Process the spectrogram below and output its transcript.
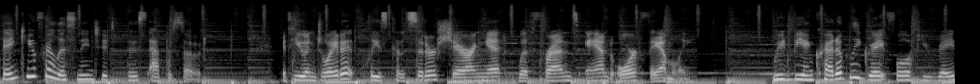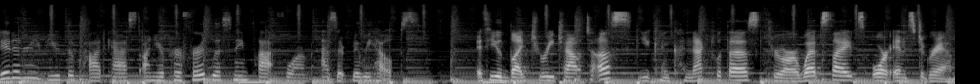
Thank you for listening to this episode. If you enjoyed it, please consider sharing it with friends and or family. We'd be incredibly grateful if you rated and reviewed the podcast on your preferred listening platform, as it really helps. If you'd like to reach out to us, you can connect with us through our websites or Instagram,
